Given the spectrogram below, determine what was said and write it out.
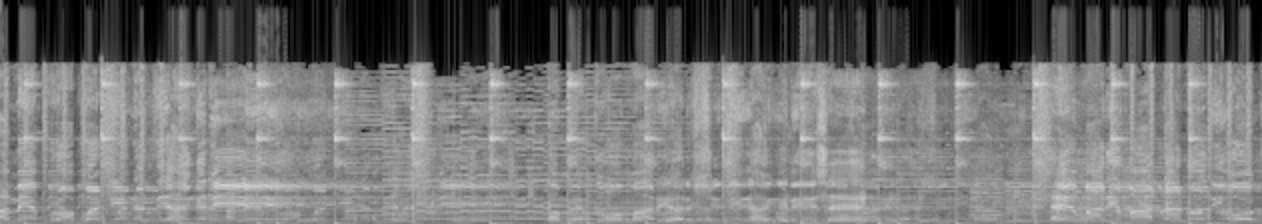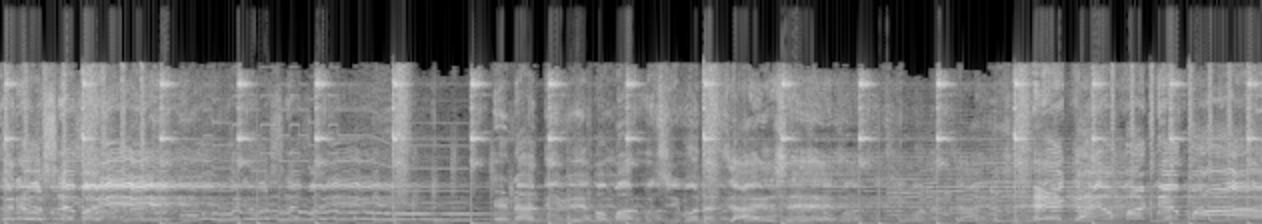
અમે પ્રોપર્ટી નથી હંગરી. અમે તો અમારી હર્ષિદી હંગરી છે. એ મારી માતાનો દીવો કર્યો છે ભાઈ. એના દીવે અમારું જીવન જાય છે. એ ગાયો માટે માં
